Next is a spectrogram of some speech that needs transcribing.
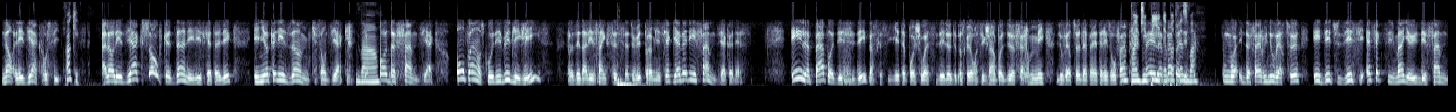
Non, les diacres aussi. OK. Alors, les diacres, sauf que dans l'Église catholique, il n'y a que les hommes qui sont diacres. Il n'y a pas de femmes diacres. On pense qu'au début de l'Église, ça veut dire dans les 5, 6, 7, 8 premiers siècles, il y avait des femmes diaconesses. Et le pape a décidé, parce qu'il n'était pas chaud à cette idée-là, parce qu'on sait que Jean-Paul II a fermé l'ouverture de la prêtrise aux femmes. Oui, JP n'était pas très ouvert. de faire une ouverture et d'étudier si effectivement il y a eu des femmes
